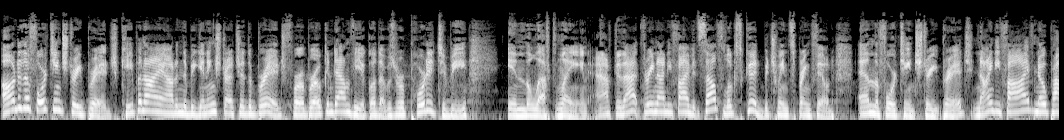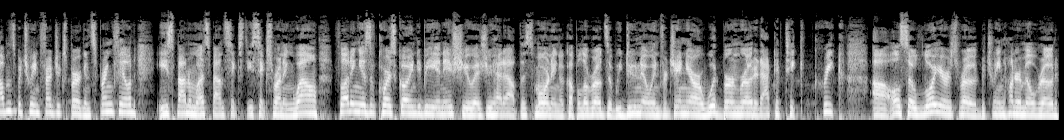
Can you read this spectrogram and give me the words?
onto the 14th Street Bridge. Keep an eye out in the beginning stretch of the bridge for a broken down vehicle that was reported to be in the left lane. After that, 395 itself looks good between Springfield and the 14th Street Bridge. 95, no problems between Fredericksburg and Springfield. Eastbound and westbound 66 running well. Flooding is, of course, going to be an issue as you head out this morning. A couple of roads that we do know in Virginia are Woodburn Road at Accotink Creek, uh, also Lawyers Road between Hunter Mill Road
